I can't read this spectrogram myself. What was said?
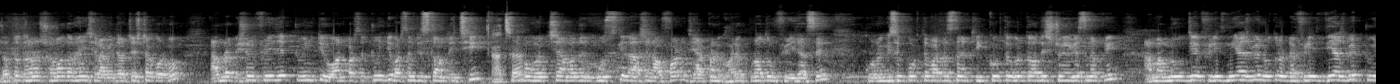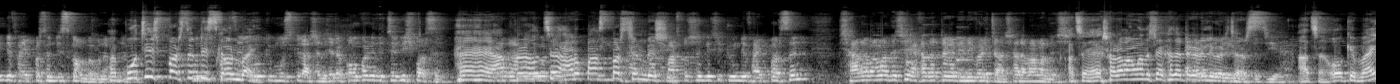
যত ধরনের সমাধান হয়েছিল আমি দেওয়ার চেষ্টা করব। আমরা ভীষণ ফ্রিজে twenty one percent twenty percent discount দিচ্ছি আচ্ছা। এবং হচ্ছে আমাদের মুশকিল আসেন অফার যে আপনার ঘরে পুরাতন ফ্রিজ আছে কোনো কিছু করতে পারতেছেন না ঠিক করতে করতে অদিষ্ট হয়ে গেছেন আপনি আমার লোক যে ফ্রিজ নিয়ে আসবে নতুন একটা ফ্রিজ দিয়ে আসবে টোয়েন্টি ফাইভ পার্সেন্ট ডিসকাউন্ট পাবেন পঁচিশ পার্সেন্ট ডিসকাউন্ট ভাই। মুশকিল- মুশকিল আসেন যেটা কোম্পানি দিচ্ছে বিশ পার্সেন্ট হ্যাঁ, হ্যাঁ, আপনারা হচ্ছে আরও পাঁচ পার্সেন্ট বেশি। পাঁচ পার্সেন্ট বেশি টোয়েন্টি ফাইভ পার্সেন্ট সারা বাংলাদেশে এক হাজার টাকা ডেলিভারি চার্জ সারা বাংলাদেশ। আচ্ছা হ্যাঁ, সারা বাংলাদেশে এক হাজার টাকা ডেলিভারি চার্জ হ্যাঁ। আচ্ছা ওকে ভাই।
